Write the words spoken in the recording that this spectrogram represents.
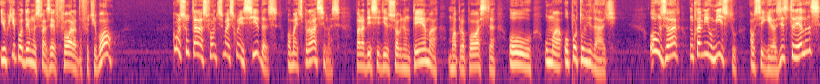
E o que podemos fazer fora do futebol? Consultar as fontes mais conhecidas ou mais próximas para decidir sobre um tema, uma proposta ou uma oportunidade. Ou usar um caminho misto ao seguir as estrelas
